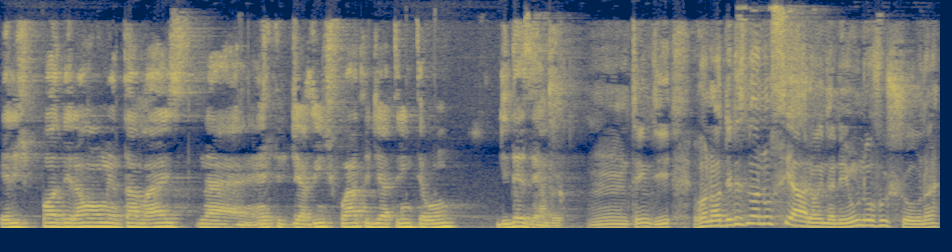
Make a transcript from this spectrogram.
eles poderão aumentar mais na, entre dia 24 e dia 31 de dezembro. Hum, entendi. Ronaldo, eles não anunciaram ainda nenhum novo show, né?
